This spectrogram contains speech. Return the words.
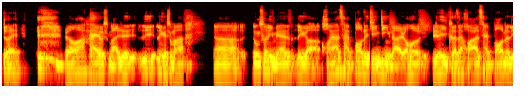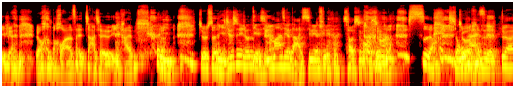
对，然后还有什么？那那那个什么？呃，农村里面那个黄芽菜包的紧紧的，然后扔一颗在黄芽菜包的里面，然后把黄芽菜炸成一滩。你就是你就是那种典型的妈街打系列小时候是吗？是啊，熊孩子。对啊，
